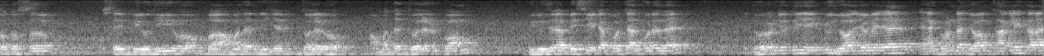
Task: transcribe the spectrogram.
সদস্য সেই বিরোধী হোক বা আমাদের নিজের দলের হোক, আমাদের দলের কম, বিরোধীরা বেশি এটা প্রচার করে দেয়। ধরুন যদি একটু জল জমে যায়, এক ঘণ্টা জল থাকলেই তারা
